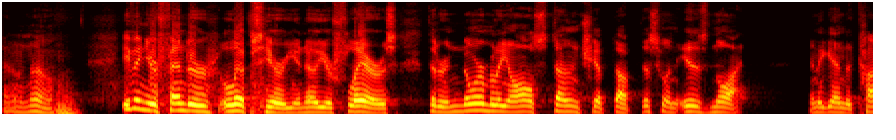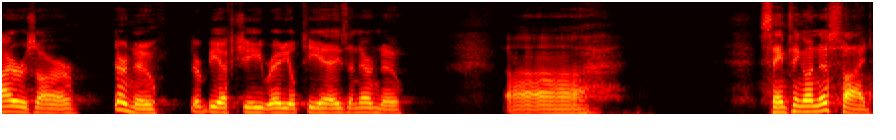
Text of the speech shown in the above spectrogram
I don't know. Even your fender lips here, you know, your flares that are normally all stone chipped up. This one is not. And again, the tires are, they're new. They're BFG radial TAs and they're new. Uh, same thing on this side.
